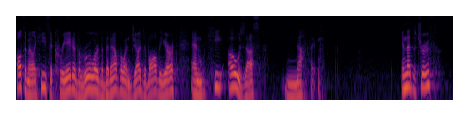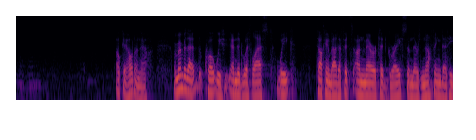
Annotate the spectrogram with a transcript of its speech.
ultimately He's the creator, the ruler, the benevolent judge of all the earth, and He owes us nothing. Isn't that the truth? Okay, hold on now. Remember that quote we ended with last week, talking about if it's unmerited grace and there's nothing that he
